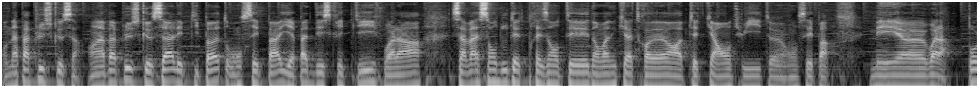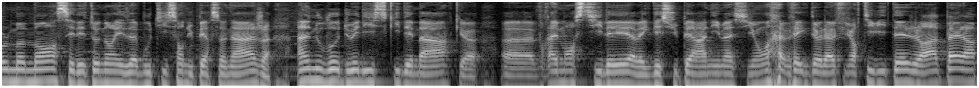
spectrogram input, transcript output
on n'a pas plus que ça. On n'a pas plus que ça, les petits potes. On sait pas, il n'y a pas de descriptif. Voilà, ça va sans doute être présenté dans 24 heures, peut-être 48, euh, on ne sait pas. Mais euh, voilà, pour le moment, c'est les tenants et les aboutissants du personnage. Un nouveau dueliste qui démarque, euh, vraiment stylé, avec des super animations, avec de la furtivité, je rappelle. Hein.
